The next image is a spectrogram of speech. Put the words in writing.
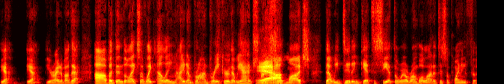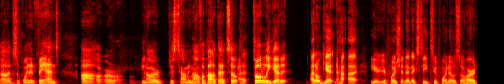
yeah, yeah, you're right about that. Uh, but then the likes of like LA Knight and Bron Breakker that we had yeah. so much that we didn't get to see at the Royal Rumble. A lot of disappointing, uh, disappointed fans uh, are, are, you know, are just sounding off about that. So I, totally get it. I don't get uh, you're you're pushing NXT 2.0 so hard,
